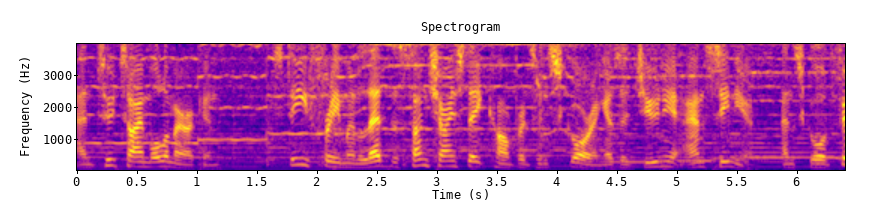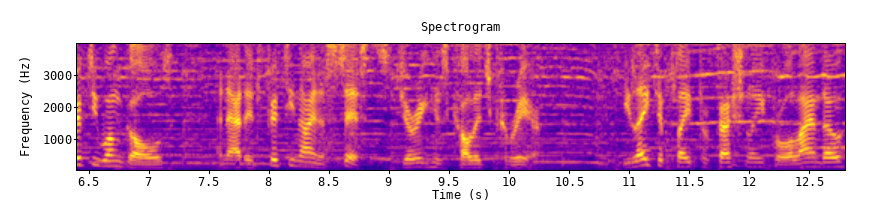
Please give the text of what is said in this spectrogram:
and two-time All-American, Steve Freeman led the Sunshine State Conference in scoring as a junior and senior and scored 51 goals and added 59 assists during his college career. He later played professionally for Orlando,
